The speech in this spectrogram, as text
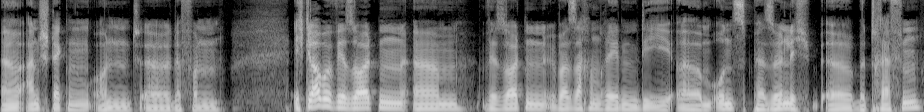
äh, anstecken und äh, davon Ich glaube, wir sollten, ähm, wir sollten über Sachen reden, die ähm, uns persönlich äh, betreffen.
